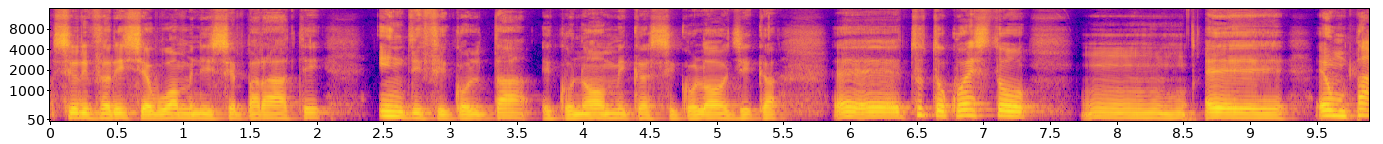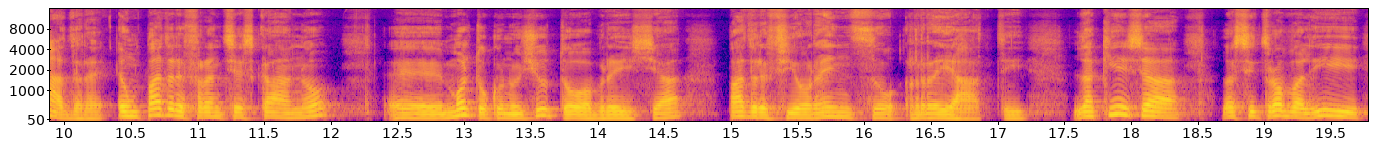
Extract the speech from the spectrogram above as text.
si riferisce a uomini separati in difficoltà economica, psicologica. Eh, tutto questo mm, è, è, un padre, è un padre francescano eh, molto conosciuto a Brescia, padre Fiorenzo Reati. La chiesa la si trova lì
